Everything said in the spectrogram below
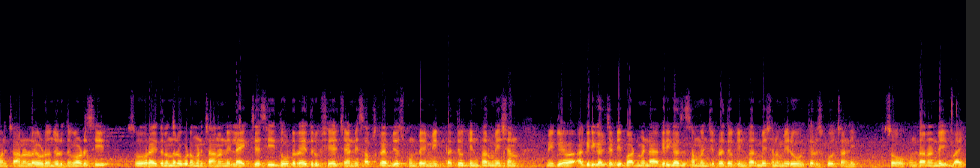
మన ఛానల్లో ఇవ్వడం జరుగుతుంది కాబట్టి సో రైతులందరూ కూడా మన ఛానల్ని లైక్ చేసి తోటి రైతులకు షేర్ చేయండి సబ్స్క్రైబ్ చేసుకుంటే మీకు ప్రతి ఒక్క ఇన్ఫర్మేషన్ మీకు అగ్రికల్చర్ డిపార్ట్మెంట్ అగ్రికల్చర్ సంబంధించి ప్రతి ఒక్క ఇన్ఫర్మేషన్ మీరు తెలుసుకోవచ్చండి. సో ఉంటానండి బాయ్.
